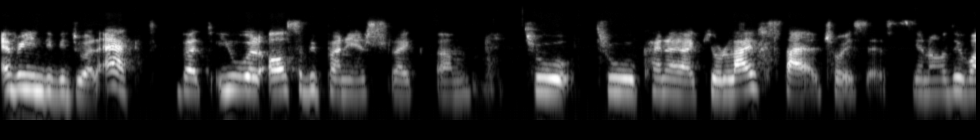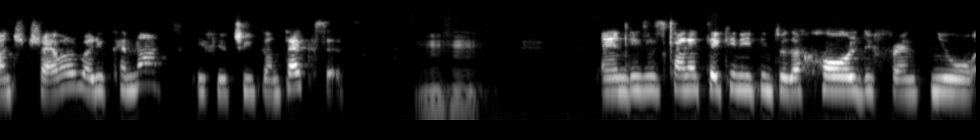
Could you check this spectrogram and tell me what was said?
every individual act, but you will also be punished like um, through through kind of like your lifestyle choices. You know, do you want to travel? Well, you cannot if you cheat on taxes. Mm-hmm. And this is kind of taking it into the whole different new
